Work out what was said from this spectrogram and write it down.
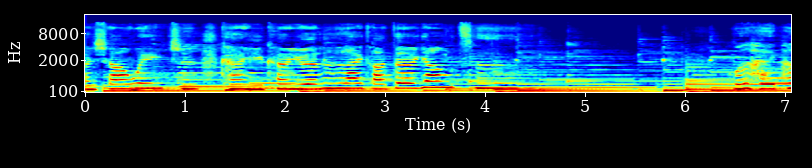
换下位置，看一看原来他的样子。我害怕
